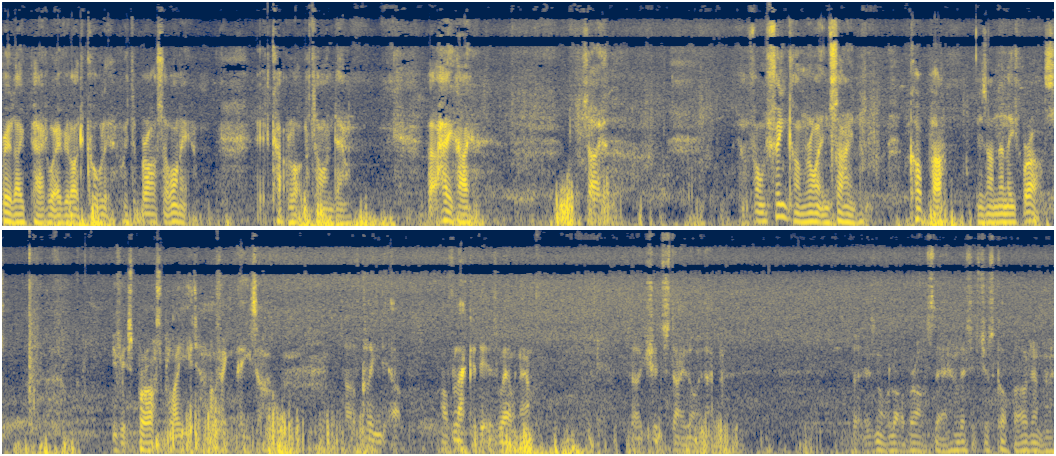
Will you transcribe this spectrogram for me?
reload pad, whatever you like to call it, with the brasso on it. It'd cut a lot of the time down. But hey hey. So, I think I'm right in saying copper is underneath brass. If it's brass plated, I think these are. I've cleaned it up. I've lacquered it as well now. So it should stay like that. But there's not a lot of brass there, unless it's just copper, I don't know.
